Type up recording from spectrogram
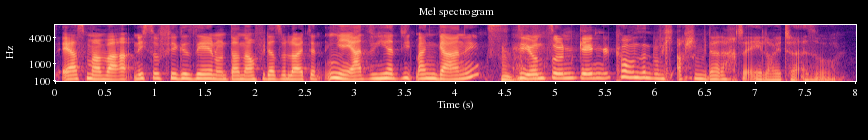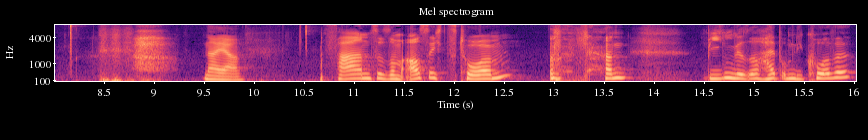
erstmal war nicht so viel gesehen und dann auch wieder so Leute, nee, also hier sieht man gar nichts, die uns so entgegengekommen sind, wo ich auch schon wieder dachte, ey Leute, also naja, fahren zu so einem Aussichtsturm und dann biegen wir so halb um die Kurve,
